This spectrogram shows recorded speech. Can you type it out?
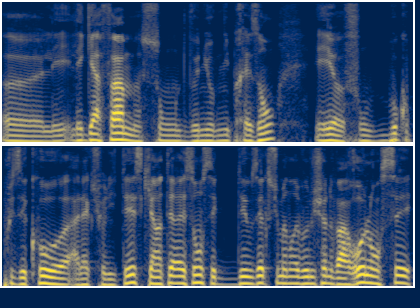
Euh, les, les GAFAM sont devenus omniprésents et euh, font beaucoup plus écho à l'actualité. Ce qui est intéressant, c'est que Deus Ex Human Revolution va relancer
